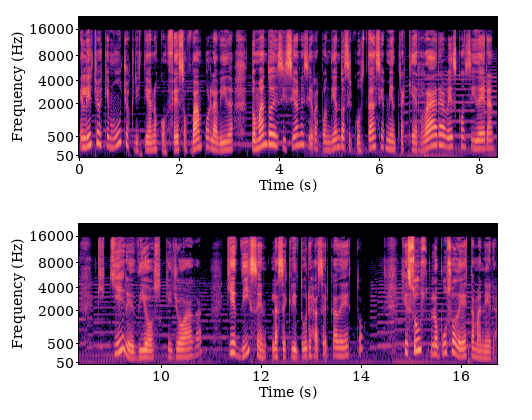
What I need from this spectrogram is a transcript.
El hecho es que muchos cristianos confesos van por la vida tomando decisiones y respondiendo a circunstancias mientras que rara vez consideran qué quiere Dios que yo haga, qué dicen las escrituras acerca de esto. Jesús lo puso de esta manera.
